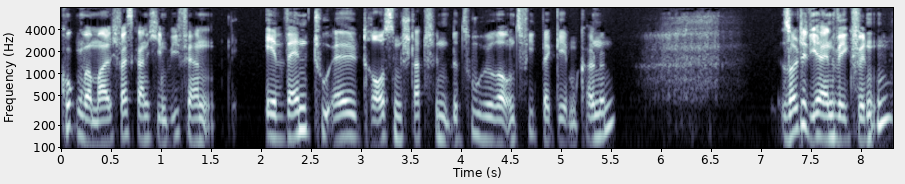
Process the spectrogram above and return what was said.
gucken wir mal. Ich weiß gar nicht, inwiefern eventuell draußen stattfindende Zuhörer uns Feedback geben können. Solltet ihr einen Weg finden,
